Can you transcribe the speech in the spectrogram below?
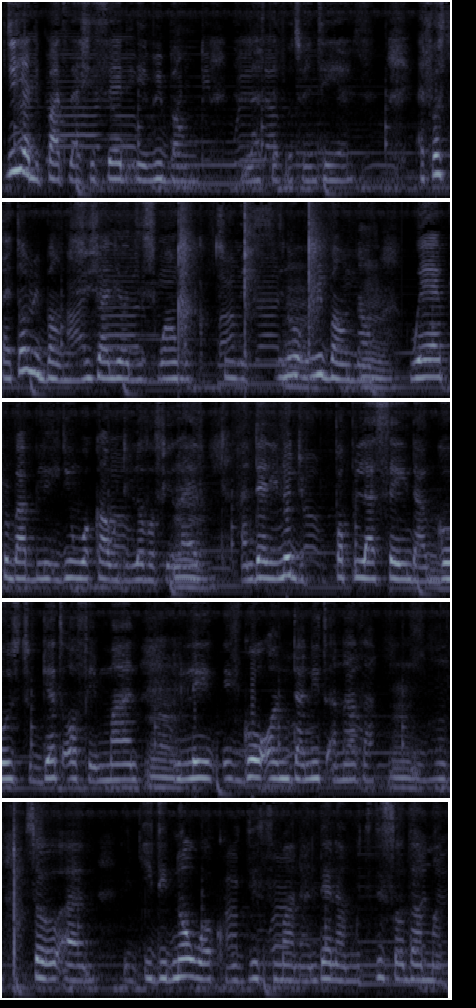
Did you hear the part that she said a rebound lasted for 20 years? At first, I thought rebound is usually all this one week, two weeks. You know, hmm. rebound now, hmm. where probably it didn't work out with the love of your life, and then you know the popular saying that goes to get off a man, you lay, you go underneath another. Mhm. So um, it did not work with this man, and then I'm with this other man.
